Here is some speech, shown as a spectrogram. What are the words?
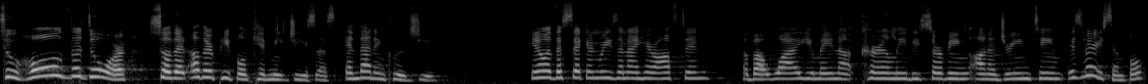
to hold the door so that other people can meet Jesus, and that includes you. You know what? The second reason I hear often about why you may not currently be serving on a dream team is very simple.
